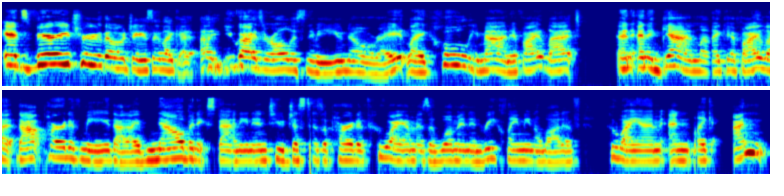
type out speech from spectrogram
it's very true though, Jason. Like uh, uh, you guys are all listening to me, you know, right? Like, holy man, if I let and and again like if i let that part of me that i've now been expanding into just as a part of who i am as a woman and reclaiming a lot of who i am and like i'm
